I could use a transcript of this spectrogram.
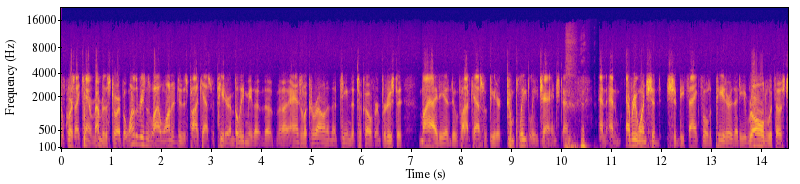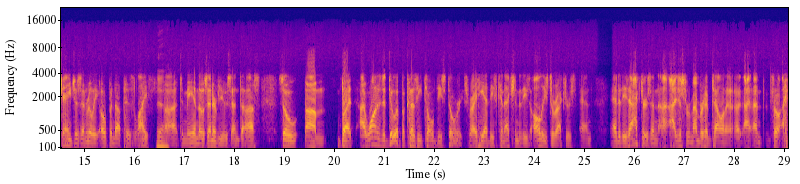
of course I can't remember the story, but one of the reasons why I wanted to do this podcast with Peter, and believe me, the the uh, Angela Carone and the team that took over and produced it, my idea to do a podcast with Peter completely changed, and and and everyone should should be thankful to Peter that he rolled with those changes and really opened up his life Yeah. uh, to me in those interviews and to us. So. um but I wanted to do it because he told these stories, right? He had these connection to these all these directors and and to these actors, and I, I just remember him telling it. Uh, I, and so I,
